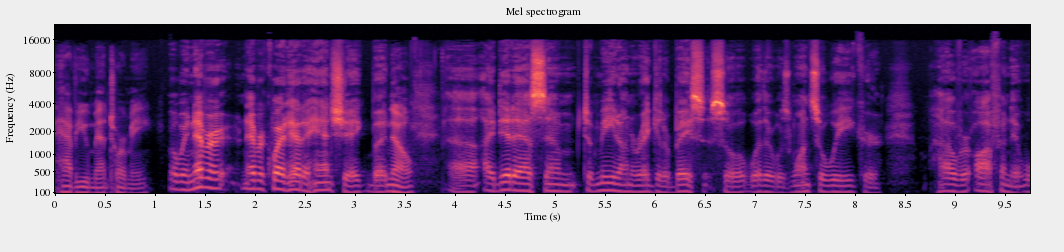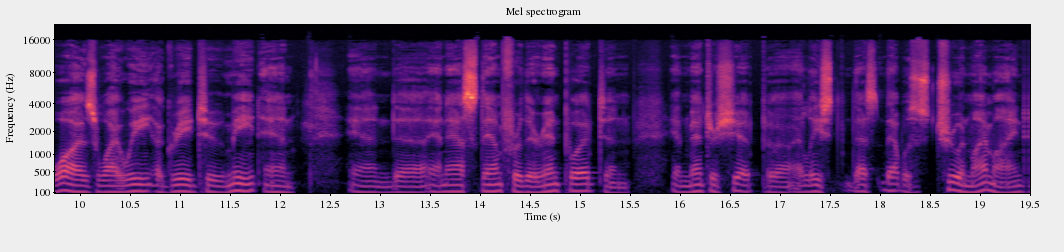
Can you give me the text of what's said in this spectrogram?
have you mentor me? Well, we never never quite had a handshake, but no, uh, I did ask them to meet on a regular basis. So whether it was once a week or however often it was, why we agreed to meet and and uh, and ask them for their input and and mentorship. Uh, at least that's that was true in my mind,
